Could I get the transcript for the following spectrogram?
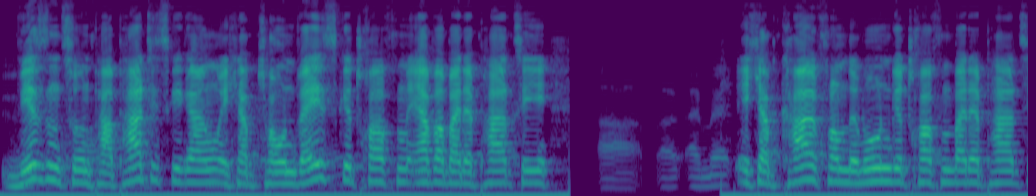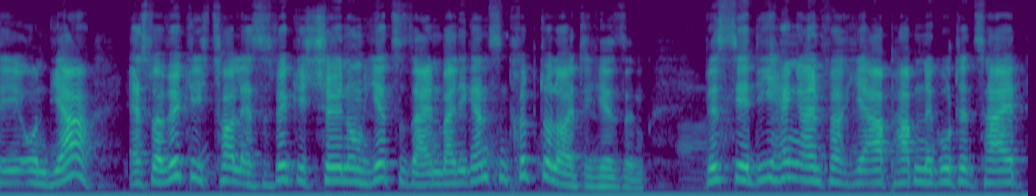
Wir sind zu ein paar Partys gegangen. Ich habe Tone Vase getroffen. Er war bei der Party. Ich habe Carl from the Moon getroffen bei der Party und ja, es war wirklich toll. Es ist wirklich schön, um hier zu sein, weil die ganzen Krypto-Leute hier sind. Wisst ihr, die hängen einfach hier ab, haben eine gute Zeit.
